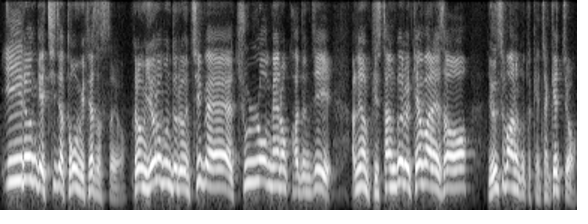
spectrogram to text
이런 게 진짜 도움이 됐었어요. 그럼 여러분들은 집에 줄로 매놓고 하든지 아니면 비슷한 거를 개발해서 연습하는 것도 괜찮겠죠.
